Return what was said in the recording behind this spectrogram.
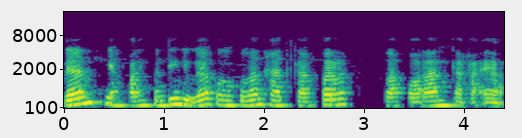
dan yang paling penting juga pengumpulan hardcover laporan KKL.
